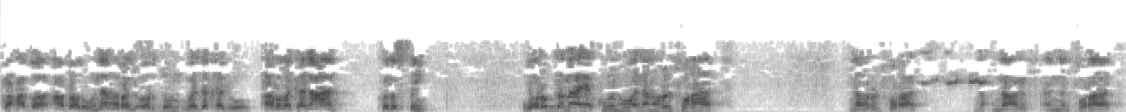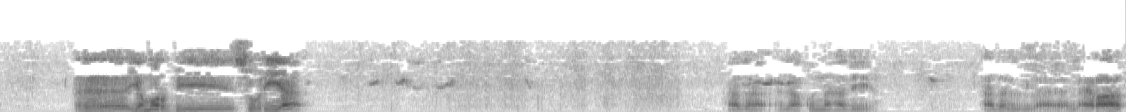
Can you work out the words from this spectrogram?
فعبروا نهر الأردن ودخلوا أرض كنعان فلسطين. وربما يكون هو نهر الفرات. نهر الفرات. نعرف أن الفرات آه، يمر بسوريا. هذا إذا قلنا هذه هذا العراق.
